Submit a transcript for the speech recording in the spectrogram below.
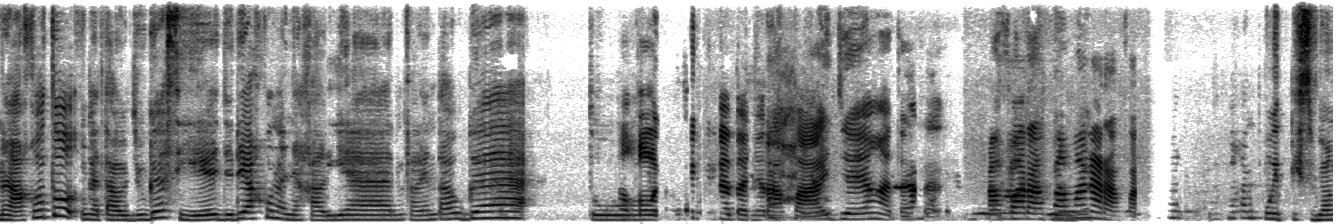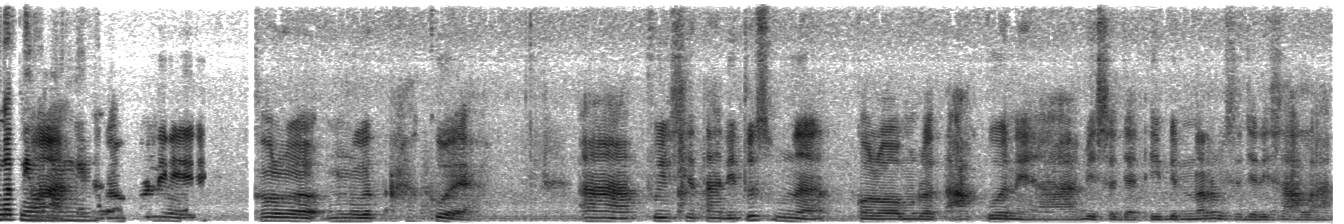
Nah, aku tuh nggak tahu juga sih, jadi aku nanya kalian. Kalian tahu gak? Tuh, Oh, kalau gitu kita tanya Rafa aja ya nggak Tahta? Rafa, Rafa mana Rafa? itu kan puitis banget nih Nah, orangnya. kenapa nih? Kalau menurut aku ya, ah, puisi tadi tuh sebenarnya kalau menurut aku nih ah, bisa jadi benar, bisa jadi salah.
